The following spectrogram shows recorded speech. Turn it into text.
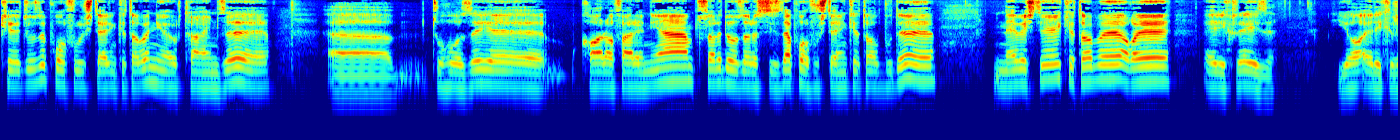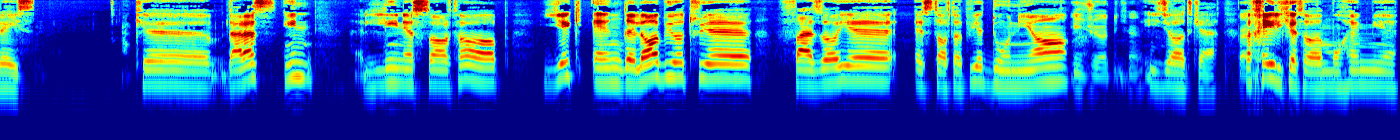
که جزء پرفروشترین کتاب نیویورک تایمزه تو حوزه کارآفرینی هم تو سال 2013 پرفروشترین کتاب بوده. نوشته کتاب آقای اریک ریز یا اریک ریس که در از این Lean Startup یک انقلابی رو توی فضای استارتاپی دنیا ایجاد کرد, ایجاد کرد. و بله. خیلی کتاب مهمیه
